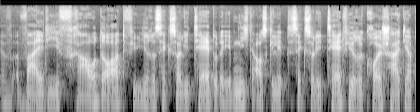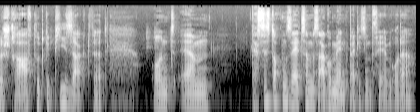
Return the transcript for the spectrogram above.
weil die Frau dort für ihre Sexualität oder eben nicht ausgelebte Sexualität, für ihre Keuschheit ja bestraft wird, gepiesackt wird. Und ähm, das ist doch ein seltsames Argument bei diesem Film, oder?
